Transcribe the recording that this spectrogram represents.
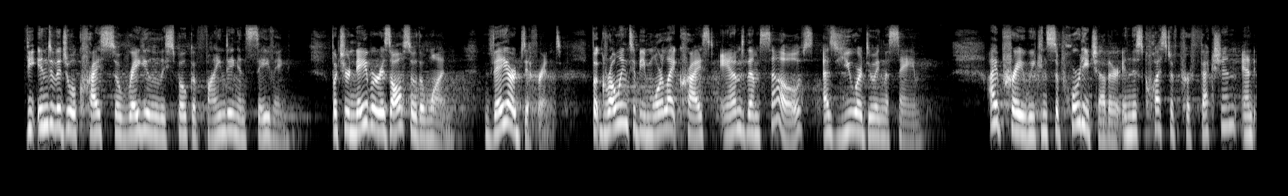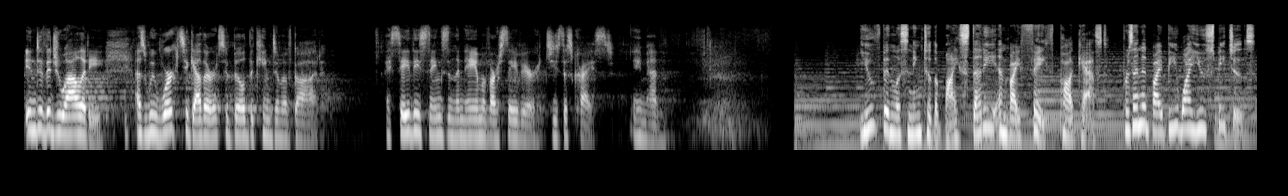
the individual Christ so regularly spoke of finding and saving. But your neighbor is also the one. They are different, but growing to be more like Christ and themselves as you are doing the same. I pray we can support each other in this quest of perfection and individuality as we work together to build the kingdom of God. I say these things in the name of our Savior, Jesus Christ. Amen. You've been listening to the By Study and by Faith podcast, presented by BYU Speeches.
